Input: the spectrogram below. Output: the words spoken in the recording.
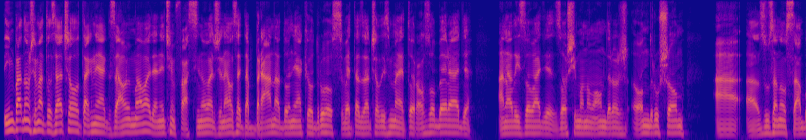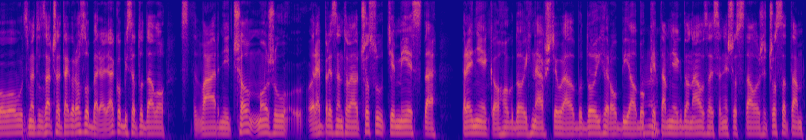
tým pádom, že ma to začalo tak nejak zaujímavať a niečím fascinovať, že naozaj tá brána do nejakého druhého sveta, začali sme to rozoberať, analyzovať so Šimonom Ondrož, Ondrušom a, a Zuzanou Sabovou. Sme to začali tak rozoberať, ako by sa to dalo stvárniť, čo môžu reprezentovať, čo sú tie miesta pre niekoho, kto ich navštevuje, alebo kto ich robí, alebo Mhm. keď tam niekto naozaj sa niečo stalo, že čo sa tam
